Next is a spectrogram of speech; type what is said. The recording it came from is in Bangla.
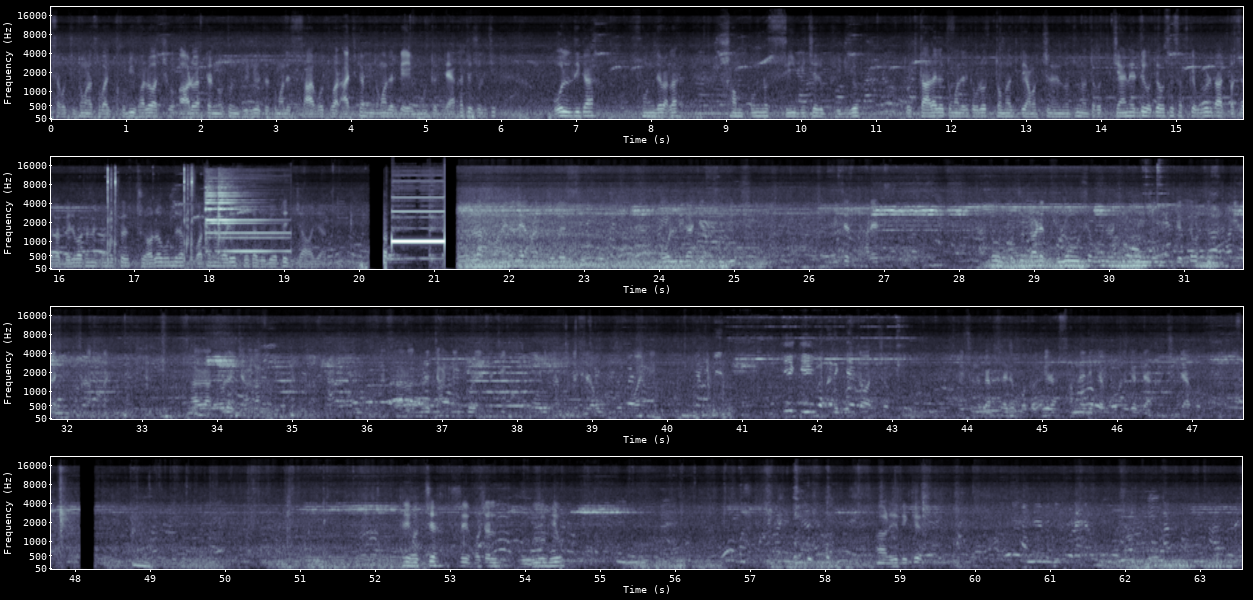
আশা করছি তোমরা সবাই খুবই ভালো আছো। আরও একটা নতুন ভিডিওতে তোমাদের স্বাগত। আর আজকে আমি তোমাদেরকে এই মুহূর্তে দেখাতে চলেছি ওল দীঘা সন্ধেবেলা সম্পূর্ণ সি বিচের ভিডিও। তো তার আগে তোমাদেরকে বলব, তোমরা যদি আমার চ্যানেল নতুন না থাকো চ্যানেলটি অতি অবশ্যই সাবস্ক্রাইব করে তার পাশে বেল বাটনে চলো বন্ধুরা, কথা না বাড়িয়ে ভিডিওতে যাওয়া যাক। প্রচুর উঠছে বন্ধুরা দেখতে পাচ্ছি? সারা রাত ধরে জানা সারা রাত ধরে জার্নি করে এসেছি। কোনো রুমের মধ্যে সেরকম হয়নি বুঝতে পারছ? পেছনে ব্যবসায়ীরা কত ভিড় সামনে দিকে আমি তোমাদেরকে দেখাচ্ছি দেখো। এই হচ্ছে সেই হোটেল ব্লু ভিউ। আর এদিকে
